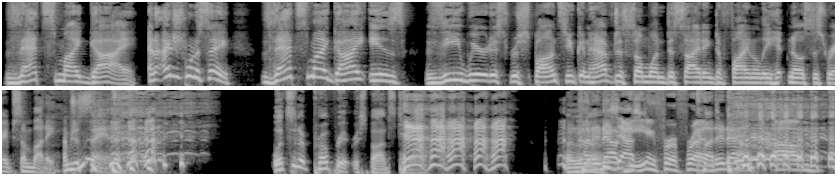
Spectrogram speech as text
That's my guy. And I just want to say, That's my guy is the weirdest response you can have to someone deciding to finally hypnosis rape somebody. I'm just saying. What's an appropriate response to that? Cut know. it He's out. asking Heath. for a friend. Cut it out. Um,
